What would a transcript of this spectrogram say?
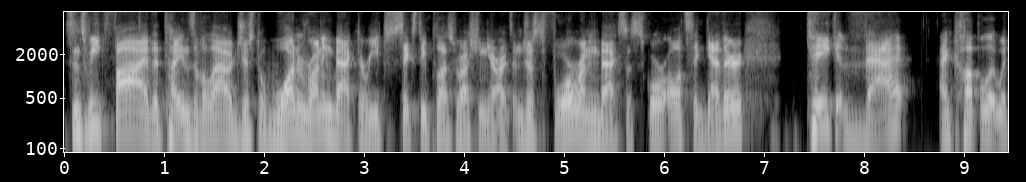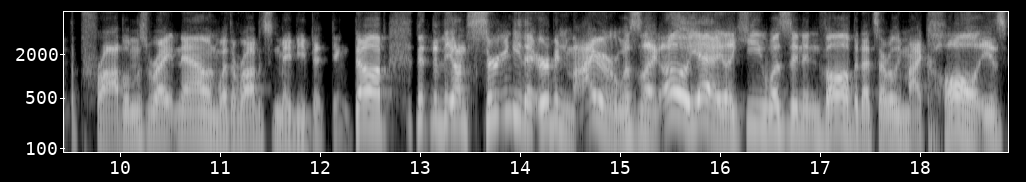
Since week five, the Titans have allowed just one running back to reach 60 plus rushing yards and just four running backs to score altogether. Take that and couple it with the problems right now and whether Robinson may be a bit dinged up. The, the, the, uncertainty that Urban Meyer was like, oh, yeah, like he wasn't involved, but that's not really my call is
